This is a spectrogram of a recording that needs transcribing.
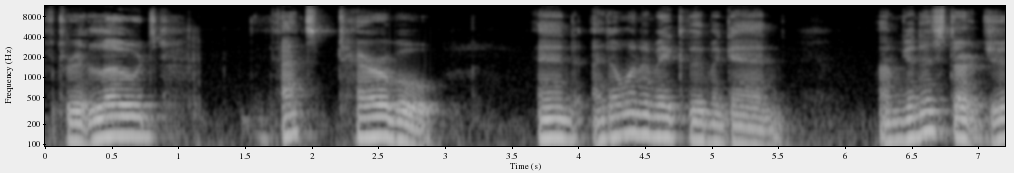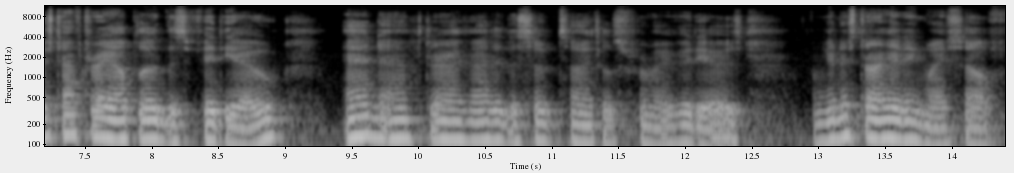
after it loads. That's terrible, and I don't want to make them again. I'm gonna start just after I upload this video, and after I've added the subtitles for my videos, I'm gonna start hitting myself.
